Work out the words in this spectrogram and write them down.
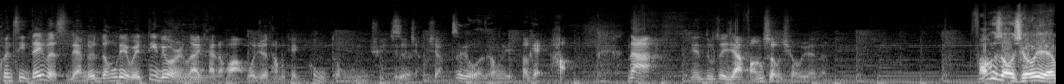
Quincy Davis 两个人都列为第六人来看的话，我觉得他们可以共同领取这个奖项。这个我同意。OK，好，那年度最佳防守球员呢？防守球员，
